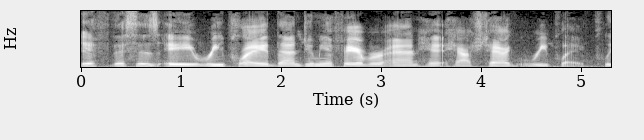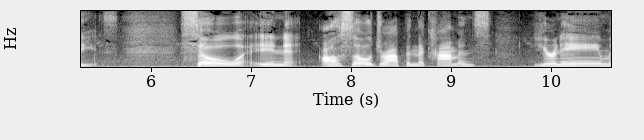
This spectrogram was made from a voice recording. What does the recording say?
If this is a replay, then do me a favor and hit hashtag replay, please. So, in also drop in the comments your name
